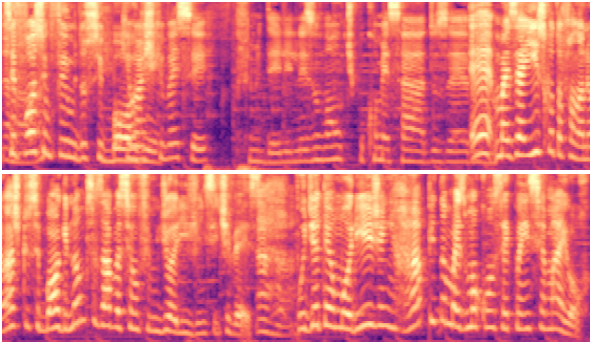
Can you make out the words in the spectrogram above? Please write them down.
se Aham. fosse um filme do Que Cyborg... eu acho que vai ser filme dele. Eles não vão, tipo, começar do zero. É, não. mas é isso que eu tô falando. Eu acho que o Cyborg não precisava ser um filme de origem, se tivesse. Aham. Podia ter uma origem rápida, mas uma consequência maior.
